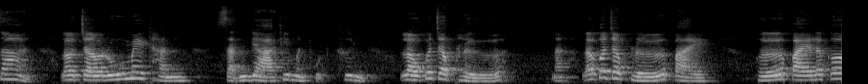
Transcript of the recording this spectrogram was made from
ซ่าน เราจะรู้ไม่ทันสัญญาที่มันผุดขึ้น เราก็จะเผลอนะแล้วก็จะเผลอไป เผลอไปแล้วก็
